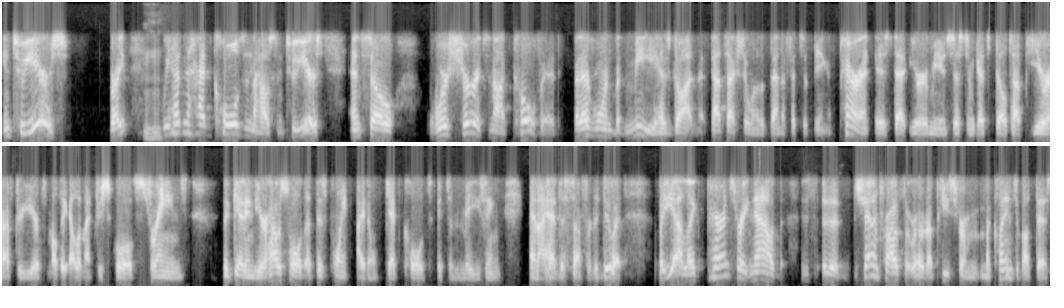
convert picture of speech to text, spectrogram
in two years right? Mm-hmm. We hadn't had colds in the house in two years. And so we're sure it's not COVID, but everyone but me has gotten it. That's actually one of the benefits of being a parent is that your immune system gets built up year after year from all the elementary school strains that get into your household. At this point, I don't get colds. It's amazing, and I had to suffer to do it. But yeah, like parents right now, uh, Shannon Proudfoot wrote a piece from Maclean's about this.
